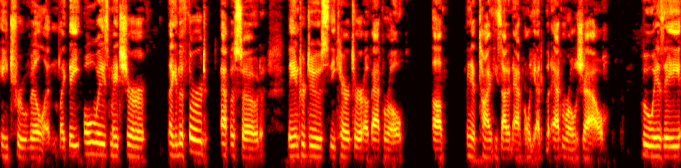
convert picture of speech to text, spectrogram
a true villain. Like they always made sure, like in the third episode, they introduced the character of Admiral. Uh, at the time, he's not an admiral yet, but Admiral Zhao, who is a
